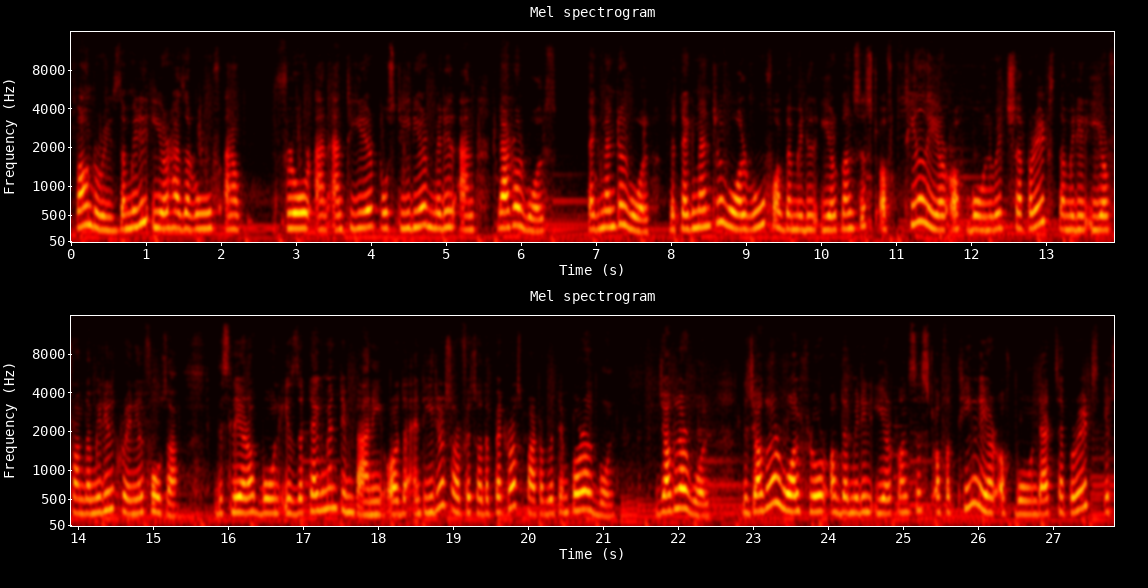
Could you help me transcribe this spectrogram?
Boundaries The middle ear has a roof and a floor and anterior, posterior, middle, and lateral walls. Tegmental wall The tegmental wall roof of the middle ear consists of thin layer of bone which separates the middle ear from the middle cranial fossa. This layer of bone is the tegmen tympani or the anterior surface of the petrous part of the temporal bone. Jugular wall the jugular wall floor of the middle ear consists of a thin layer of bone that separates it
